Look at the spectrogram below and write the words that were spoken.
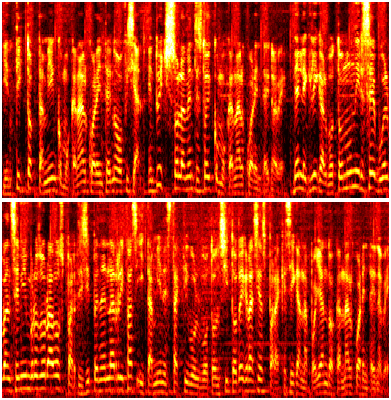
y en TikTok también como Canal 49 Oficial. En Twitch solamente estoy como Canal 49. Denle clic al botón unirse, vuélvanse miembros dorados, participen en las rifas y también está activo el botoncito de gracias para que sigan apoyando a Canal 49.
